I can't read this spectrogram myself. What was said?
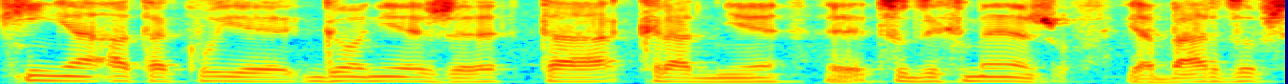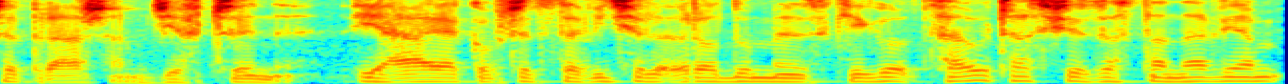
Kinia atakuje Gonie, że ta kradnie y, cudzych mężów. Ja bardzo przepraszam, dziewczyny. Ja jako przedstawiciel rodu męskiego cały czas się zastanawiam,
